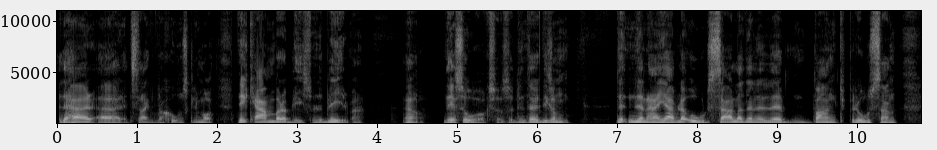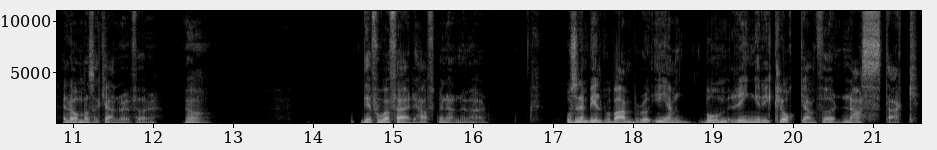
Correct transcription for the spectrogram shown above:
Det här är ett stagflationsklimat. Det kan bara bli som det blir. Va? Ja, det är så också. Så det är liksom, den här jävla ordsalladen eller bankprosan, eller vad man ska kalla det för. Ja. Det får vara färdighaft med den nu här. Och sen en bild på Barbro Enbom ringer i klockan för Nasdaq.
